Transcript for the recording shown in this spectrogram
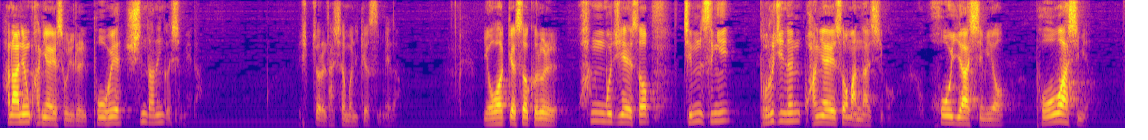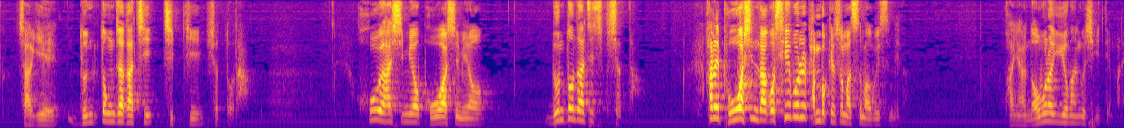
하나님 광야에서 우리를 보호해 주신다는 것입니다. 10절을 다시 한번 읽겠습니다. 여호와께서 그를 황무지에서 짐승이 부르짖는 광야에서 만나시고 호위하시며 보호하시며 자기의 눈동자 같이 지키셨도다. 호위하시며 보호하시며 눈동자 같이 지키셨다. 하나님 보호하신다고 세 번을 반복해서 말씀하고 있습니다. 광야는 너무나 위험한 것이기 때문에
